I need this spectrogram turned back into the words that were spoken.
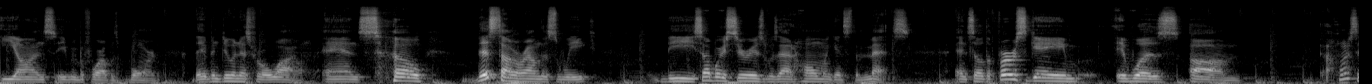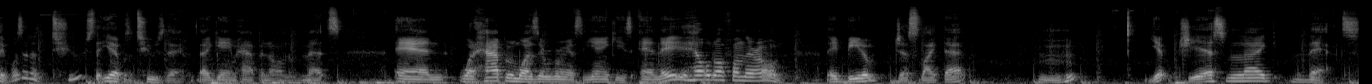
eons, even before I was born. They've been doing this for a while. And so this time around this week, the Subway Series was at home against the Mets. And so the first game, it was, um, I want to say, was it a Tuesday? Yeah, it was a Tuesday. That game happened on the Mets. And what happened was they were going against the Yankees, and they held off on their own. They beat them just like that. Mm-hmm. Yep, just like that.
